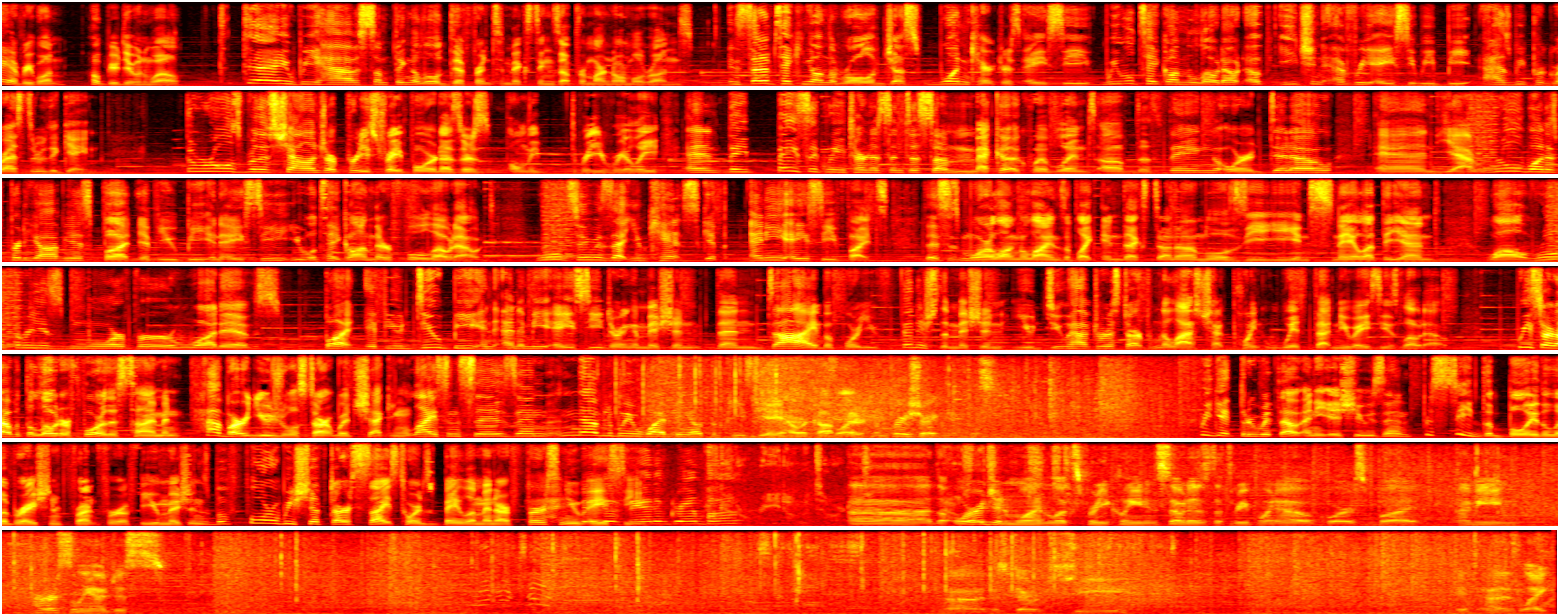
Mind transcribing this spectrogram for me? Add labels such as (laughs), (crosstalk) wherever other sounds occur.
Hey everyone, hope you're doing well. Today we have something a little different to mix things up from our normal runs. Instead of taking on the role of just one character's AC, we will take on the loadout of each and every AC we beat as we progress through the game. The rules for this challenge are pretty straightforward as there's only three really, and they basically turn us into some mecha equivalent of the Thing or Ditto, and yeah, rule 1 is pretty obvious, but if you beat an AC, you will take on their full loadout. Rule 2 is that you can't skip any AC fights. This is more along the lines of like Index Dunham, Lil Ziggy, and Snail at the end, while Rule 3 is more for what ifs, but if you do beat an enemy AC during a mission, then die before you finish the mission, you do have to restart from the last checkpoint with that new AC's loadout. We start out with the loader 4 this time and have our usual start with checking licenses and inevitably wiping out the PCA helicopter. I'm pretty sure I can get this. We get through without any issues and proceed to bully the Liberation Front for a few missions before we shift our sights towards Balam and our first new Big a AC. fan of Grandpa? Uh, the Origin one looks pretty clean, and so does the 3.0, of course. But I mean, personally, I just uh, just don't see it as like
